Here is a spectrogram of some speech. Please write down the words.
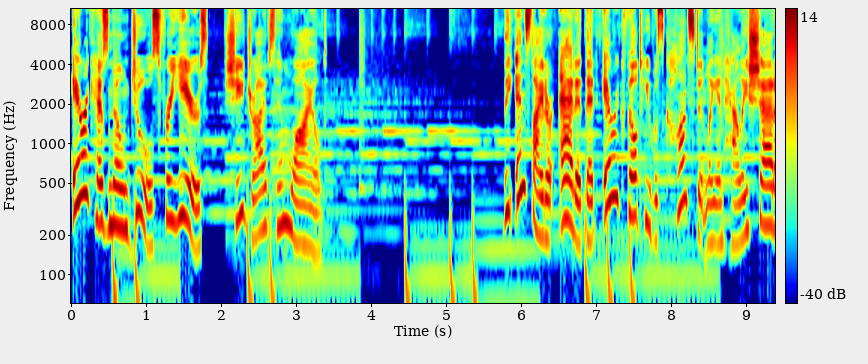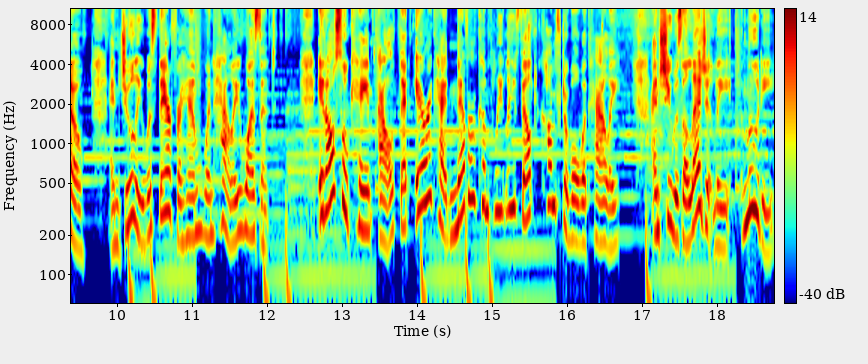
Eric has known Jules for years. She drives him wild. The insider added that Eric felt he was constantly in Halle's shadow, and Julie was there for him when Halle wasn't. It also came out that Eric had never completely felt comfortable with Halle, and she was allegedly moody,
